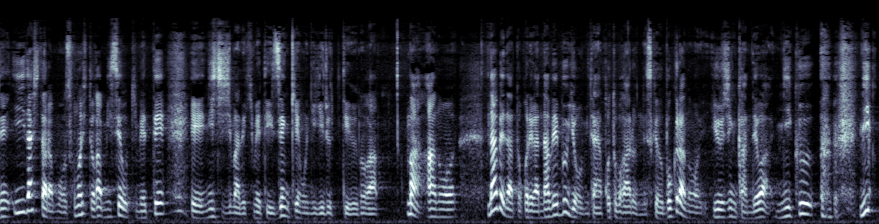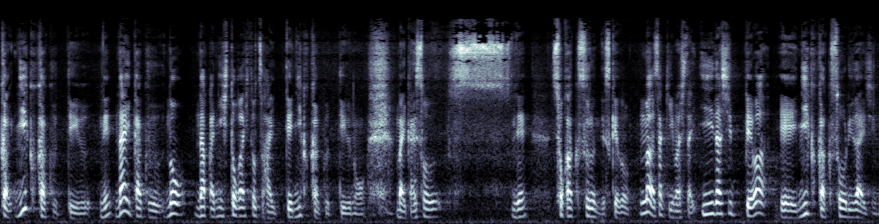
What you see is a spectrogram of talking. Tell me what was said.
ね、言い出したらもうその人が店を決めて、えー日時まで決めて全権を握るっていうのがまああの鍋だとこれが鍋奉行みたいな言葉があるんですけど僕らの友人間では肉 肉か肉閣っていうね内閣の中に人が一つ入って肉閣っていうのを毎回そうね組閣するんですけどまあさっき言いました言い出しっぺは、えー肉閣総理大臣。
